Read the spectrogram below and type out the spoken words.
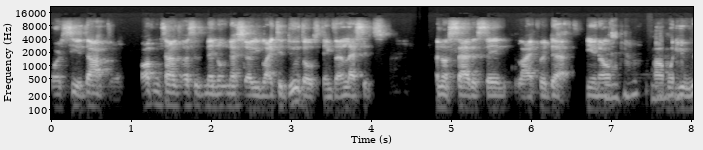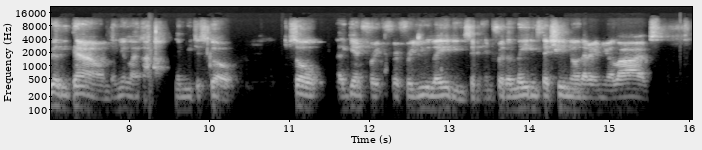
or see a doctor? Oftentimes us as men don't necessarily like to do those things unless it's I know sad to say life or death, you know, mm-hmm. um, when you're really down, then you're like, ah, let me just go. So again, for, for, for you ladies and, and for the ladies that you know that are in your lives,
